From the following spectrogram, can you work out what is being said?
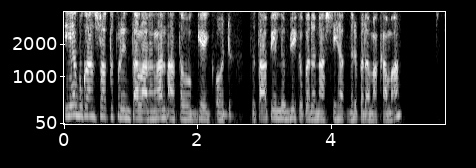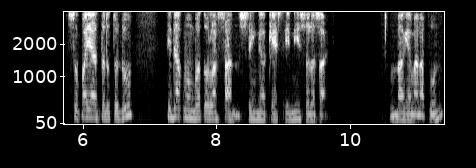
Ia bukan suatu perintah larangan atau gag order, tetapi lebih kepada nasihat daripada mahkamah supaya tertuduh tidak membuat ulasan sehingga kes ini selesai. Bagaimanapun,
